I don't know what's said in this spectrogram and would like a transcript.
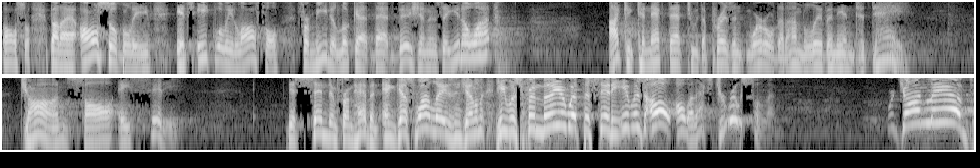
also. But I also believe it's equally lawful for me to look at that vision and say, you know what? I can connect that to the present world that I'm living in today. John saw a city descending from heaven. And guess what, ladies and gentlemen? He was familiar with the city. It was, oh, oh, well, that's Jerusalem, where John lived.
